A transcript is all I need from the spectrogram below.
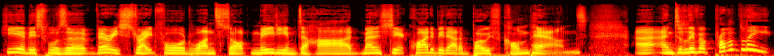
Here, this was a very straightforward one stop, medium to hard, managed to get quite a bit out of both compounds uh, and deliver probably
